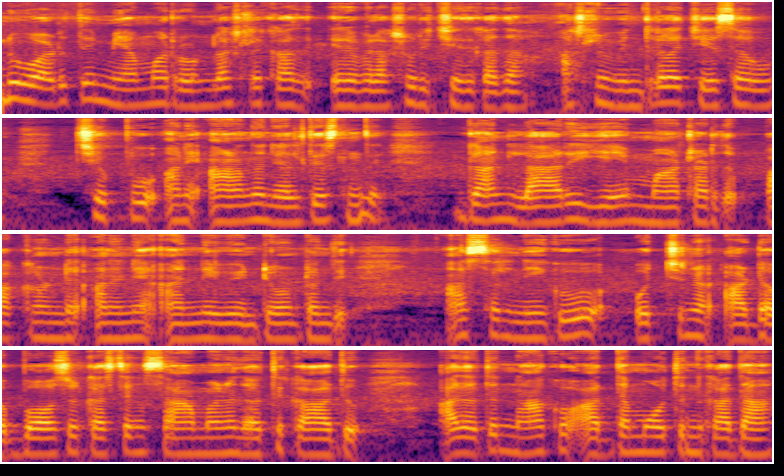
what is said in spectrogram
నువ్వు అడిగితే మీ అమ్మ రెండు లక్షలు కాదు ఇరవై లక్షలు ఇచ్చేది కదా. అసలు నువ్వు ఎందుకలా చేసావు చెప్పు అని ఆనందం నిలదీస్తుంది. కానీ లారీ ఏం మాట్లాడదు. పక్కనుండే అని అన్నీ వింటూ ఉంటుంది. అసలు నీకు వచ్చిన ఆ డబ్బు అవసరం ఖచ్చితంగా సామాన్యం అయితే కాదు. అదైతే నాకు అర్థమవుతుంది కదా.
